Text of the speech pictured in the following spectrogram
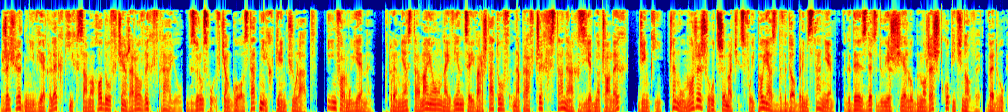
że średni wiek lekkich samochodów ciężarowych w kraju wzrósł w ciągu ostatnich pięciu lat. Informujemy, które miasta mają najwięcej warsztatów naprawczych w Stanach Zjednoczonych, dzięki czemu możesz utrzymać swój pojazd w dobrym stanie, gdy zdecydujesz się lub możesz kupić nowy. Według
